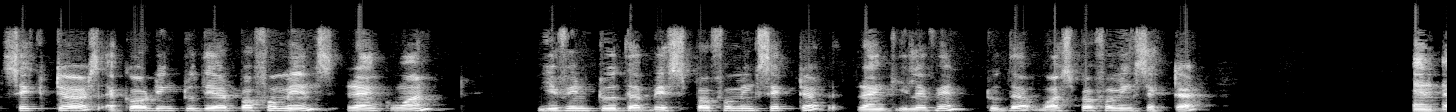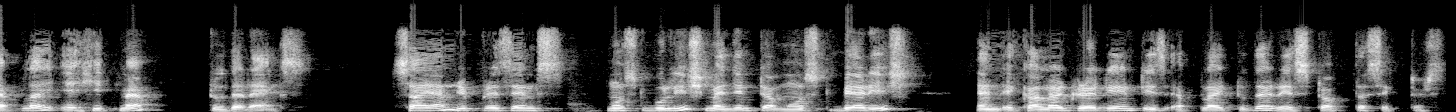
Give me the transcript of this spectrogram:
sectors according to their performance, rank one given to the best performing sector, rank 11 to the worst performing sector and apply a heat map to the ranks. Cyan represents most bullish, magenta most bearish, and a color gradient is applied to the rest of the sectors.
